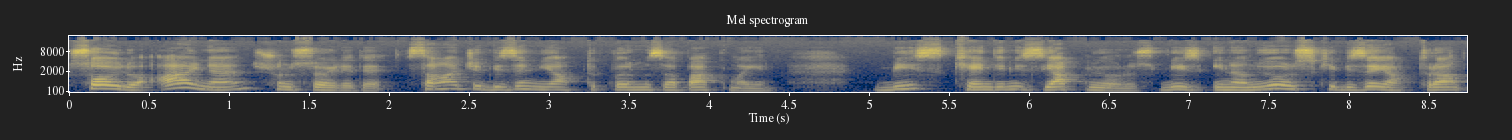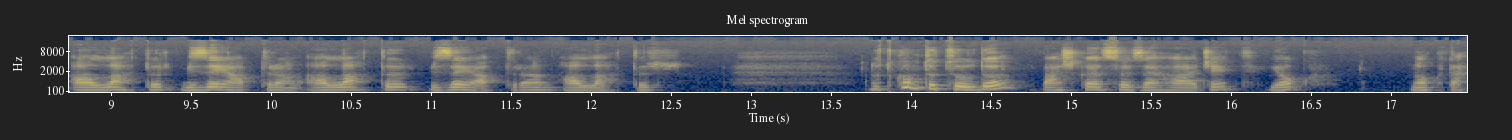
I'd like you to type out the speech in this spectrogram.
Soylu aynen şunu söyledi. Sadece bizim yaptıklarımıza bakmayın. Biz kendimiz yapmıyoruz. Biz inanıyoruz ki bize yaptıran Allah'tır, bize yaptıran Allah'tır, bize yaptıran Allah'tır. Nutkum tutuldu. Başka söze hacet yok. Nokta.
